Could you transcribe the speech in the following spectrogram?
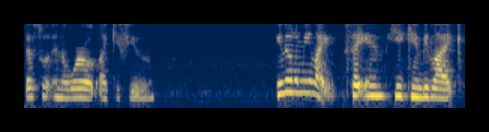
that's what in the world, like if you, you know what I mean, like Satan, he can be like,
